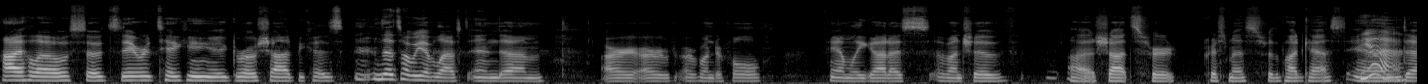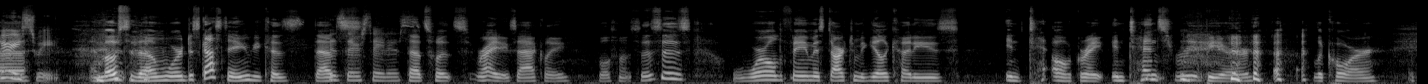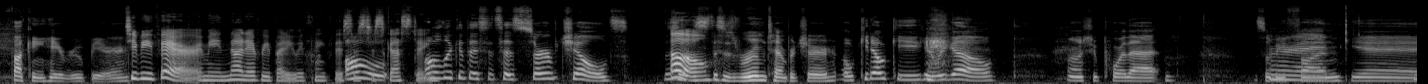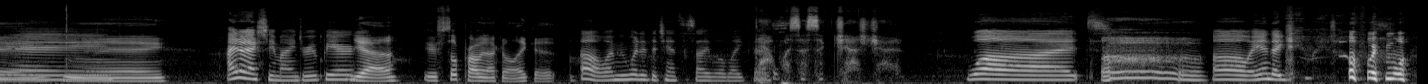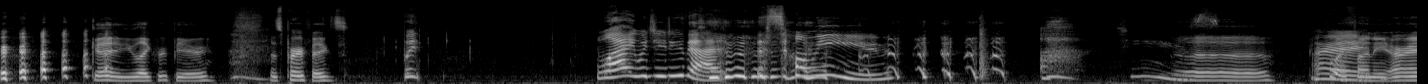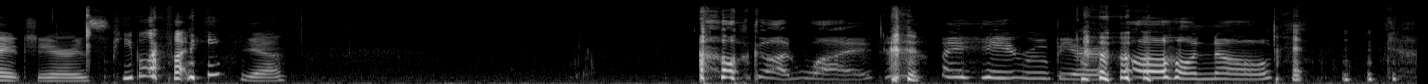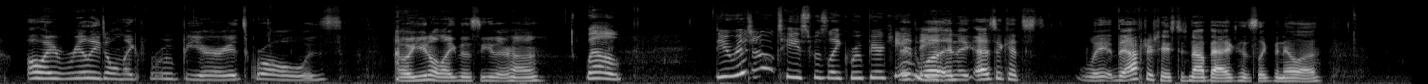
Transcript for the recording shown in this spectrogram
Hi, hello. So today we're taking a grow shot because that's all we have left, and um, our our our wonderful family got us a bunch of uh, shots for Christmas for the podcast. And, yeah, very uh, sweet. and most of them were disgusting because that's their status. that's what's right exactly. Both of them. So this is world famous Dr. McGillicuddy's int- oh great intense root beer liqueur. Fucking hate root beer. to be fair, I mean, not everybody would think this is oh, disgusting. Oh, look at this. It says serve chilled. This Oh. is this is room temperature. Okie dokie. Here we go. Why don't you pour that? This will be right. fun. Yay. Yay. Yay. I don't actually mind root beer. Yeah. You're still probably not going to like it. Oh, I mean, what are the chances I will like this? That was a suggestion. What? Oh, and I gave myself way more. Good, you like root beer. That's perfect. but why would you do that? That's so mean. Ah, Jeez. Uh, people right. are funny. All right. Cheers. People are funny. Yeah. Oh God, why? I hate root beer. Oh no. Oh, I really don't like root beer. It's gross. Oh, you don't like this either, huh? Well, the original taste was like root beer It, candy. well, and it, as it gets late, the aftertaste is not bad because it's like vanilla.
